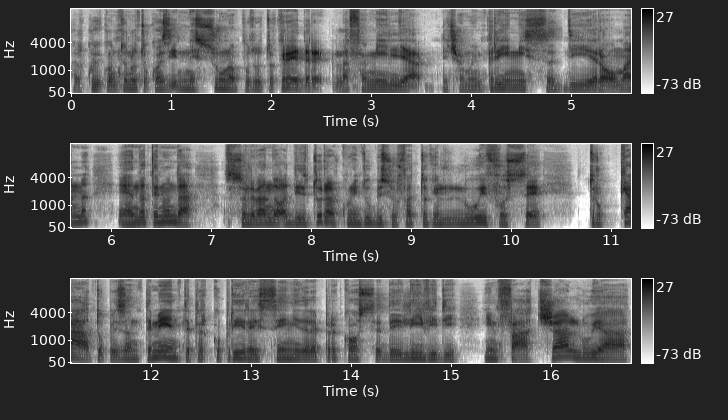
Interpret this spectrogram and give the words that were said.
al cui contenuto quasi nessuno ha potuto credere, la famiglia, diciamo in primis, di Roman, è andata in onda sollevando addirittura alcuni dubbi sul fatto che lui fosse truccato pesantemente per coprire i segni delle percosse dei lividi in faccia. Lui ha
